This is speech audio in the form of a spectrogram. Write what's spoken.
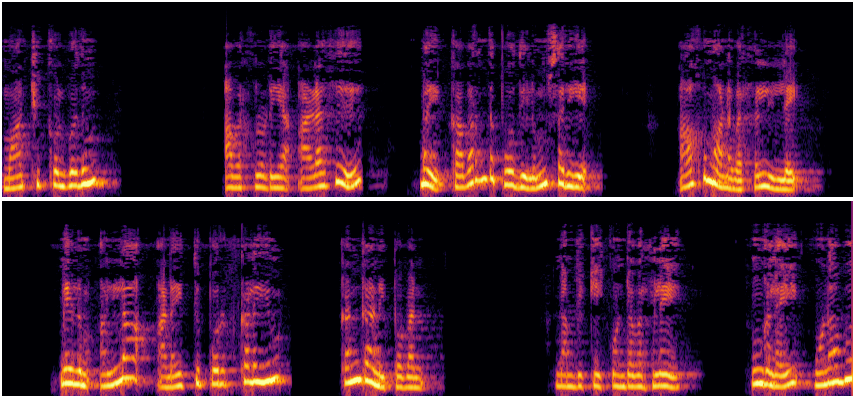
மாற்றிக்கொள்வதும் அவர்களுடைய அழகு கவர்ந்த போதிலும் சரியே. ஆகுமானவர்கள் இல்லை. மேலும் அல்லாஹ் அனைத்து பொருட்களையும் கண்காணிப்பவன். நம்பிக்கை கொண்டவர்களே உங்களை உணவு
